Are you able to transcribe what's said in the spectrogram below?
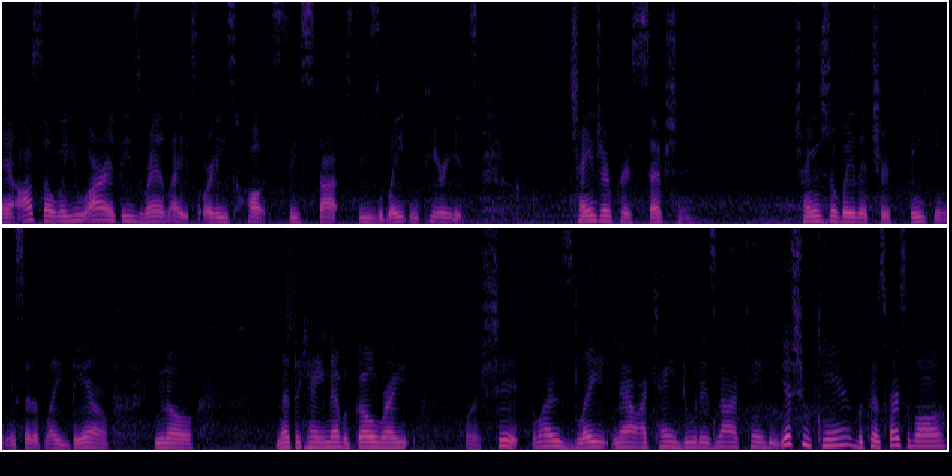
And also, when you are at these red lights or these halts, these stops, these waiting periods, change your perception. Change the way that you're thinking instead of like, damn, you know, nothing can't never go right. Or shit, why is late now? I can't do this now. I can't do. Yes, you can because first of all,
